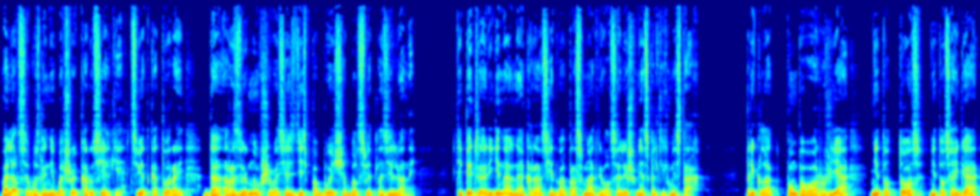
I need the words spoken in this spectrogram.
валялся возле небольшой карусельки, цвет которой до развернувшегося здесь побоища был светло-зеленый. Теперь же оригинальный окрас едва просматривался лишь в нескольких местах. Приклад помпового ружья, не то ТОЗ, не то Сайга,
